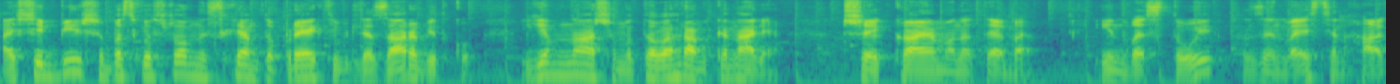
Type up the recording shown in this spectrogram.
А ще більше безкоштовних схем та проєктів для заробітку є в нашому телеграм-каналі. Чекаємо на тебе. Інвестуй з Investing Hack.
